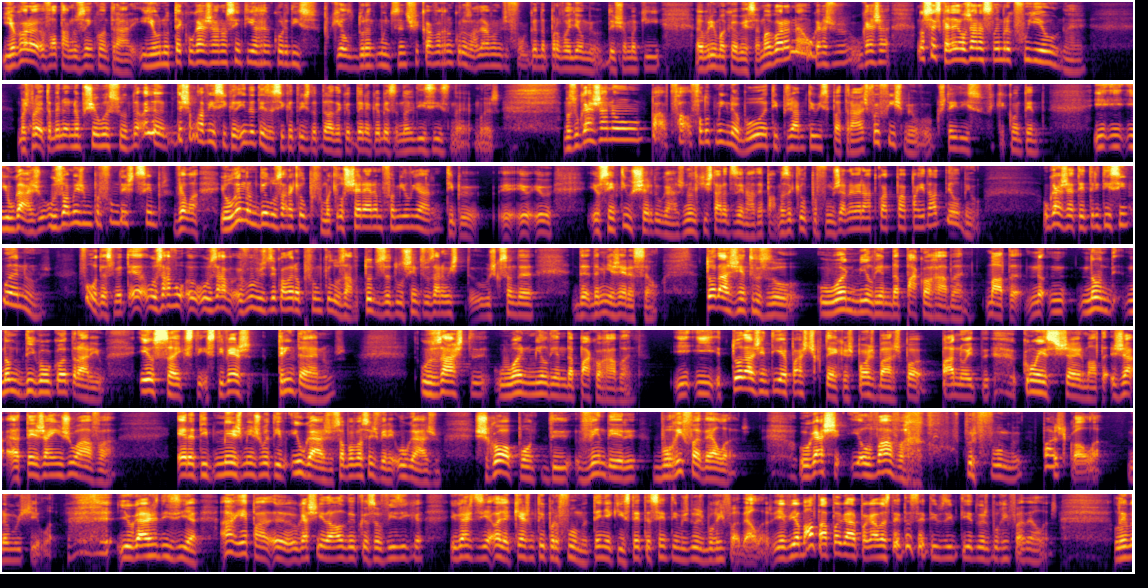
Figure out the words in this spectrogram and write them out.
E agora voltámos a encontrar e eu notei que o gajo já não sentia rancor disso. Porque ele durante muitos anos ficava rancoroso. Olhávamos, anda parvalhão meu, deixa-me aqui abrir uma cabeça. Mas agora não, o gajo, o gajo já... Não sei, se calhar ele já não se lembra que fui eu, não é? Mas peraí, também não, não, puxei o assunto. Olha, deixa-me lá ver a cicatriz. Ainda tens a cicatriz da pedrada que eu te dei na cabeça, não lhe disse isso, não é? Mas, mas o gajo já não. Pá, falou comigo na boa, tipo, já meteu isso para trás. Foi fixe, meu. Eu gostei disso, fiquei contente. E, e, e, o gajo usou o mesmo perfume desde sempre. Vê lá, eu lembro-me dele usar aquele perfume, aquele cheiro era-me familiar. Tipo, eu, eu, eu, senti o cheiro do gajo, não lhe quis estar a dizer nada. Epá, mas aquele perfume já não era adequado para, para a idade dele, meu. O gajo já tem 35 anos. Foda-se. Usava, usava, eu vou-vos dizer qual era o perfume que ele usava. Todos os adolescentes usaram isto, os que são da, da, da minha geração. Toda a gente usou o One Million da Paco Rabanne. Malta, não, não, não me digam o contrário. Eu sei que se, se tiveres 30 anos, usaste o One Million da Paco Rabanne. E, e, toda a gente ia para as discotecas, para os bares, para, para a noite com esse cheiro, malta. Já, até já enjoava era tipo mesmo enjoativo. E o gajo, só para vocês verem, o gajo chegou ao ponto de vender borrifadelas. O gajo levava perfume para a escola na mochila. E o gajo dizia: Ah, é pá, eh, o gajo ia da aula de educação física e o gajo dizia: Olha, queres meter perfume? Tenho aqui 70 cêntimos, duas borrifadelas. E havia malta a pagar, pagava 70 cêntimos e metia duas borrifadelas.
